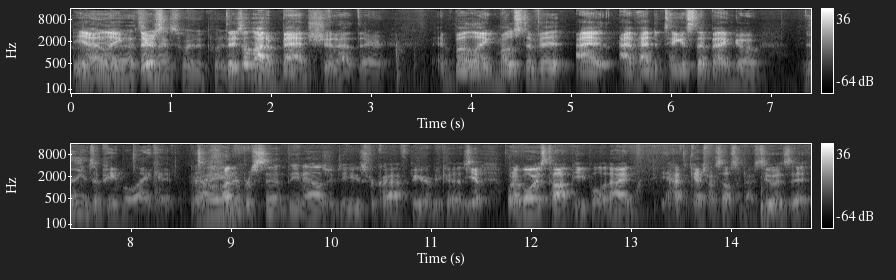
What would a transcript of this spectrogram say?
Oh, yeah, like that's there's a nice way to put it. there's a lot of bad shit out there, but like most of it, I I've had to take a step back and go. Millions of people like it. It's Right. hundred percent the analogy to use for craft beer because Yep. what I've always taught people, and I have to catch myself sometimes too, is that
